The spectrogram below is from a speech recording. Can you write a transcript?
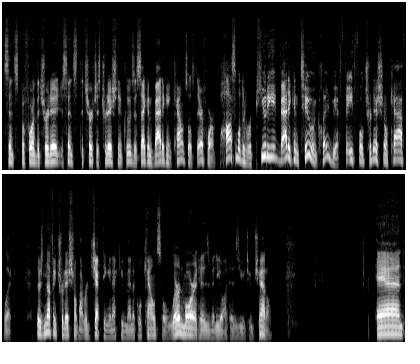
Since before the tradition, since the church's tradition includes a Second Vatican Council, it's therefore impossible to repudiate Vatican II and claim to be a faithful traditional Catholic. There's nothing traditional about rejecting an ecumenical council. Learn more at his video on his YouTube channel. And,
